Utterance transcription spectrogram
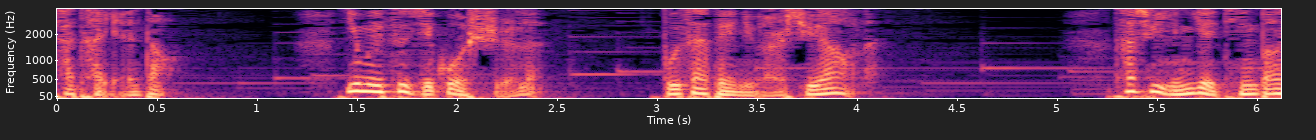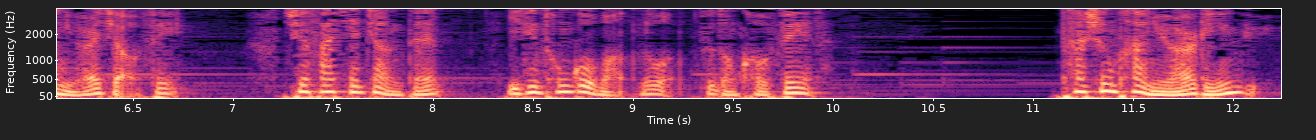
他坦言道：“因为自己过时了，不再被女儿需要了。”他去营业厅帮女儿缴费，却发现账单已经通过网络自动扣费了。他生怕女儿淋雨。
